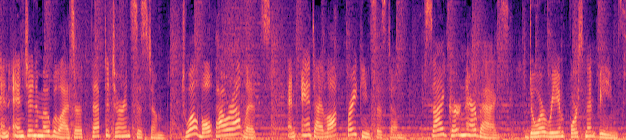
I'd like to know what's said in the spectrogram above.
an engine immobilizer theft deterrent system, 12 volt power outlets, an anti lock braking system, side curtain airbags, door reinforcement beams.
